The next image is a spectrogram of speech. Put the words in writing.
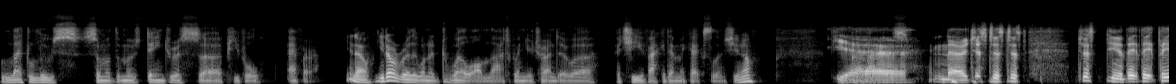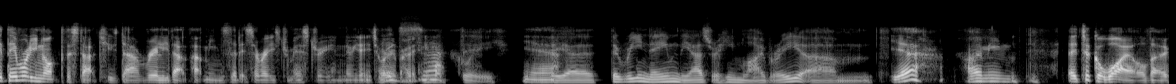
let loose some of the most dangerous uh, people ever. You know, you don't really want to dwell on that when you're trying to uh, achieve academic excellence. You know. Yeah, no, just, just, just, just you know, they, they, they, they've already knocked the statues down. Really, that that means that it's erased from history, and we don't need to worry exactly. about it anymore. Exactly. Yeah. They uh, they renamed the Azrahim Library. Um, yeah, I mean, it took a while though.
